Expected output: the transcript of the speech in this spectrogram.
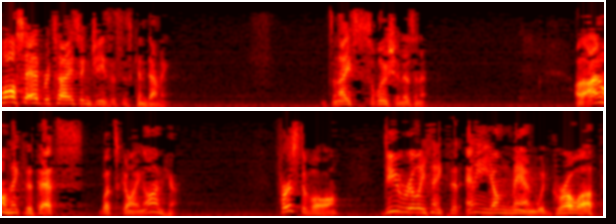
False advertising, Jesus is condemning. It's a nice solution, isn't it? I don't think that that's what's going on here. First of all, do you really think that any young man would grow up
